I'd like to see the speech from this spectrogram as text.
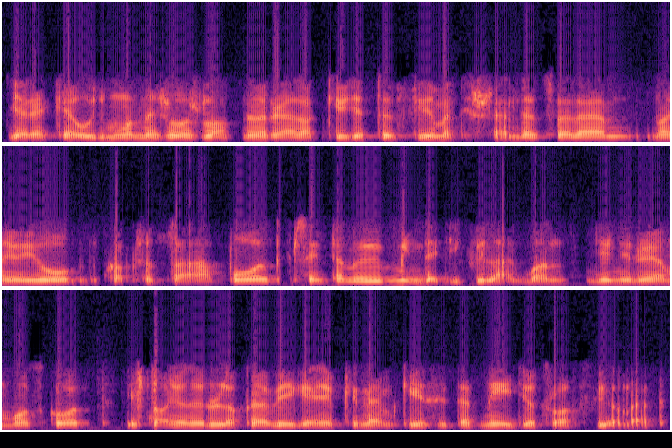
gyereke, úgymond, mert George Lattnerrel, aki ugye több filmet is rendez vele, nagyon jó kapcsolata ápolt. Szerintem ő mindegyik világban gyönyörűen mozgott, és nagyon örülök, hogy a végén egyébként nem készített négy-öt rossz filmet.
